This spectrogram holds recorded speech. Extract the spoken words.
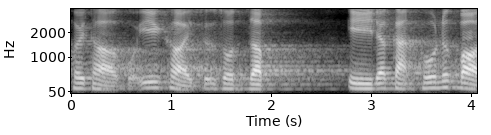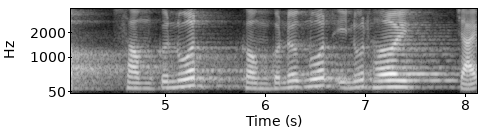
Hơi thở của y khởi sự dồn dập. Y đã cạn khô nước bọt, Xong cứ nuốt, Không có nước nuốt y nuốt hơi, Trái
